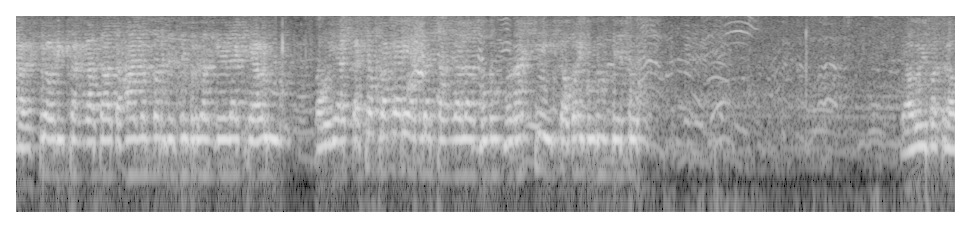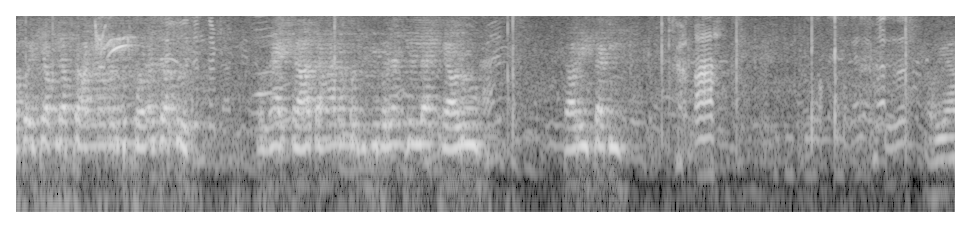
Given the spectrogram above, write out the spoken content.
काष्टवाडी संघाचा दहा नंबर जसे प्रदान केलेला खेळाडू. पाहूया कशा प्रकारे आपल्या संघाला गुण गुणांची कमाई करून देतो. यावेळी मात्र अपयश आपल्या प्रांगणामधून परत जातो पुन्हा एकदा दहा नंबर प्रदान केलेला खेळाडू पाहूया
